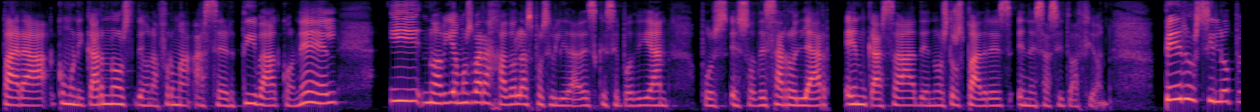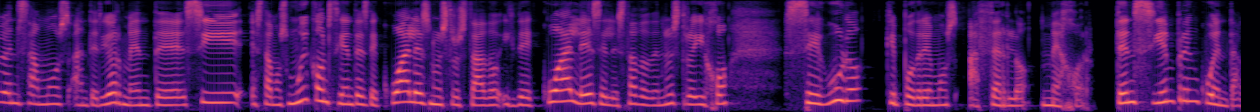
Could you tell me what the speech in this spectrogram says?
para comunicarnos de una forma asertiva con él y no habíamos barajado las posibilidades que se podían pues eso desarrollar en casa de nuestros padres en esa situación. Pero si lo pensamos anteriormente, si estamos muy conscientes de cuál es nuestro estado y de cuál es el estado de nuestro hijo, seguro que podremos hacerlo mejor. Ten siempre en cuenta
